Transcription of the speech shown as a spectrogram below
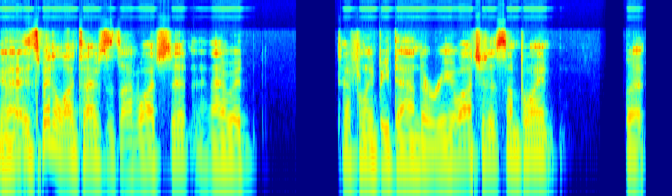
Yeah, it's been a long time since I've watched it, and I would definitely be down to rewatch it at some point. But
